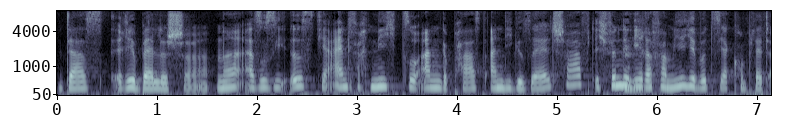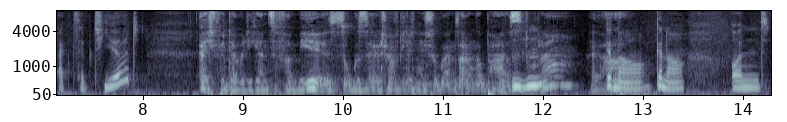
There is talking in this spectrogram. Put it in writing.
das Rebellische. Ne? Also sie ist ja einfach nicht so angepasst an die Gesellschaft. Ich finde, in mhm. ihrer Familie wird sie ja komplett akzeptiert. Ich finde aber, die ganze Familie ist so gesellschaftlich nicht so ganz angepasst, mhm. oder? Ja. Genau, genau. Und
